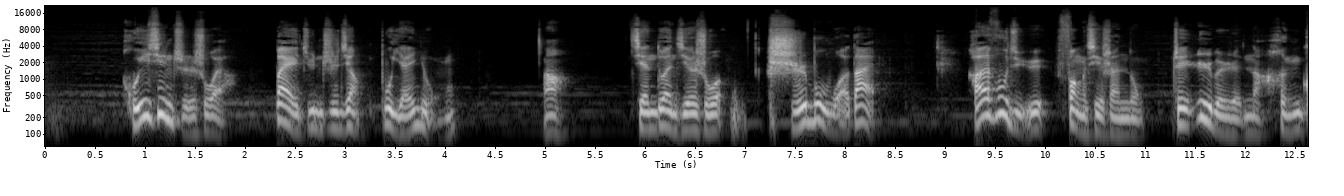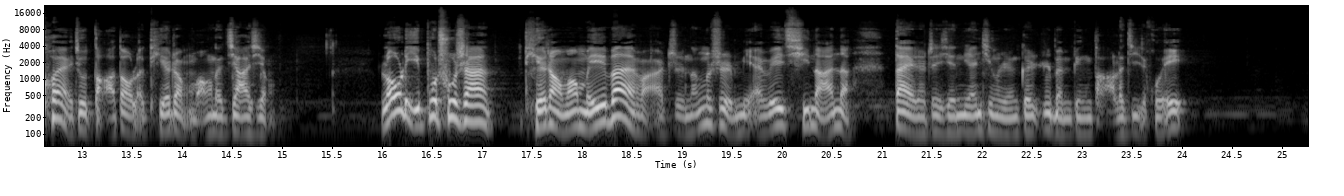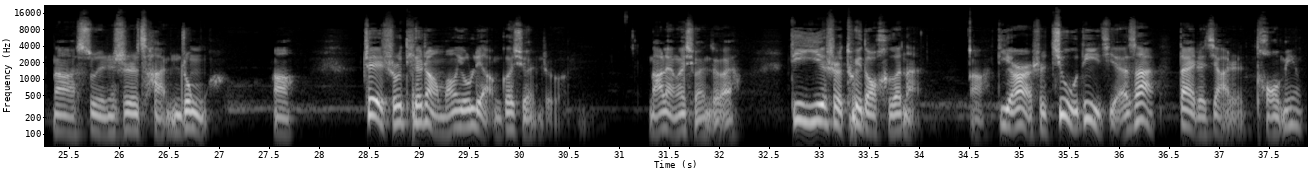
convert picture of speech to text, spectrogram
回信只说呀：“败军之将不言勇，啊，简短截说，时不我待。韩复榘放弃山东，这日本人呐，很快就打到了铁掌王的家乡。老李不出山，铁掌王没办法，只能是勉为其难的带着这些年轻人跟日本兵打了几回，那损失惨重啊！啊，这时候铁掌王有两个选择，哪两个选择呀？第一是退到河南，啊，第二是就地解散，带着家人逃命。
